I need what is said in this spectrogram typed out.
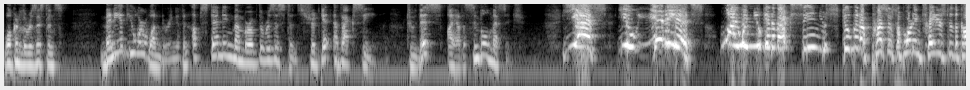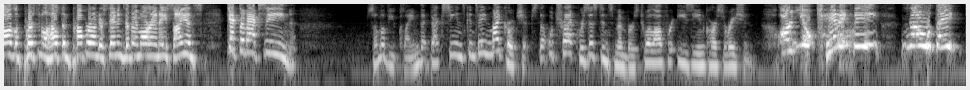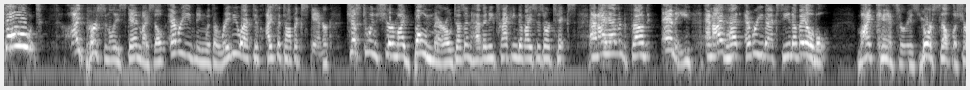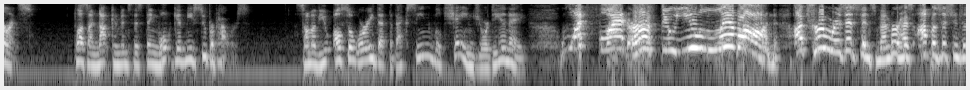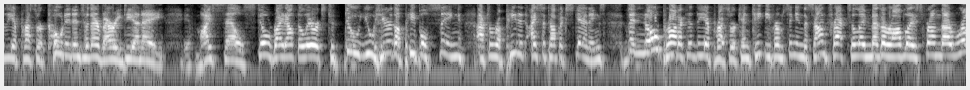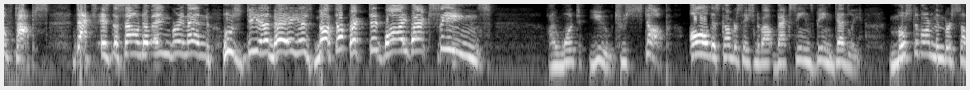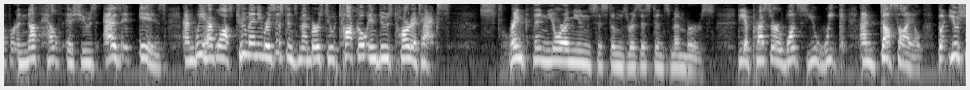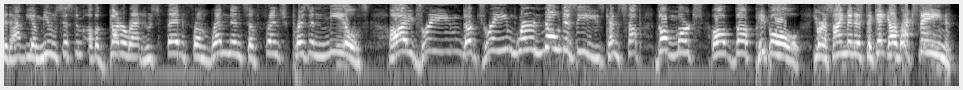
Welcome to the Resistance. Many of you are wondering if an upstanding member of the Resistance should get a vaccine. To this, I have a simple message. Yes, you idiots! Why wouldn't you get a vaccine, you stupid oppressor supporting traitors to the cause of personal health and proper understandings of mRNA science? Get the vaccine! Some of you claim that vaccines contain microchips that will track resistance members to allow for easy incarceration. Are you kidding me? No, they don't! I personally scan myself every evening with a radioactive isotopic scanner just to ensure my bone marrow doesn't have any tracking devices or ticks, and I haven't found any, and I've had every vaccine available. My cancer is your self-assurance. Plus, I'm not convinced this thing won't give me superpowers. Some of you also worry that the vaccine will change your DNA. What flat earth do you live on? A true resistance member has opposition to the oppressor coded into their very DNA. If my cells still write out the lyrics to Do You Hear the People Sing after repeated isotopic scannings, then no product of the oppressor can keep me from singing the soundtrack to Les Miserables from the rooftops. That is the sound of angry men whose DNA is not affected by vaccines. I want you to stop all this conversation about vaccines being deadly. Most of our members suffer enough health issues as it is, and we have lost too many resistance members to taco-induced heart attacks. Strengthen your immune system's resistance members. The oppressor wants you weak and docile, but you should have the immune system of a gutter rat who's fed from remnants of French prison meals. I dreamed a dream where no disease can stop the march of the people. Your assignment is to get your vaccine.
